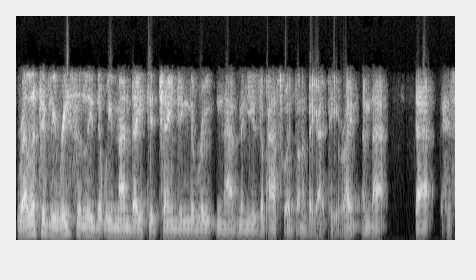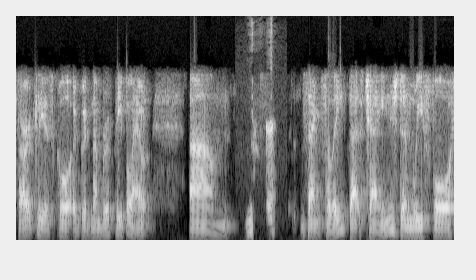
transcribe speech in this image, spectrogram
relatively recently that we mandated changing the root and admin user passwords on a big IP, right? And that that historically has caught a good number of people out. Um, thankfully, that's changed, and we force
